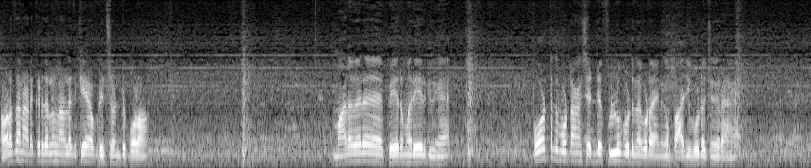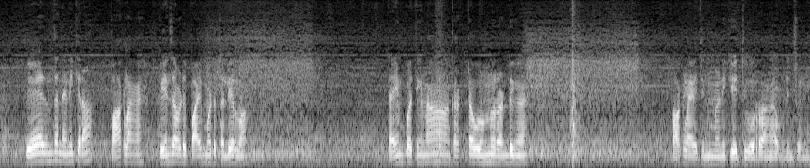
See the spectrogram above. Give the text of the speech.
அவ்வளோதான் நடக்கிறதெல்லாம் நல்லதுக்கே அப்படின்னு சொல்லிட்டு போகலாம் மழை வேற பெய்கிற மாதிரியே இருக்குதுங்க. போட்டது போட்டாங்க ஷெட்டு ஃபுல்லு போட்டிருந்தா கூட எனக்கு பாதி போட்டு வச்சுக்கிறாங்க பேருன்னு தான் நினைக்கிறான். பார்க்கலாங்க. பேஞ்சா அப்படியே பாய் மட்டும் தள்ளிடலாம். டைம் பார்த்தீங்கன்னா கரெக்டாக ஒன்று ரெண்டுங்க. பார்க்கலாம் எத்தனை மணிக்கு ஏற்றி விட்றாங்க அப்படின்னு சொல்லி.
